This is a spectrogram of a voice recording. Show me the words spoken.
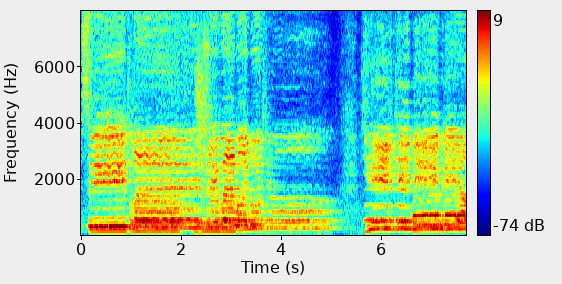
світле живе майбуття, тільки біблія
